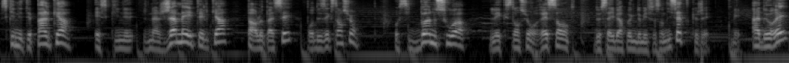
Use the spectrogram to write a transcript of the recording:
Ce qui n'était pas le cas, et ce qui n'a jamais été le cas par le passé pour des extensions. Aussi bonne soit l'extension récente de Cyberpunk 2077, que j'ai mais adoré,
